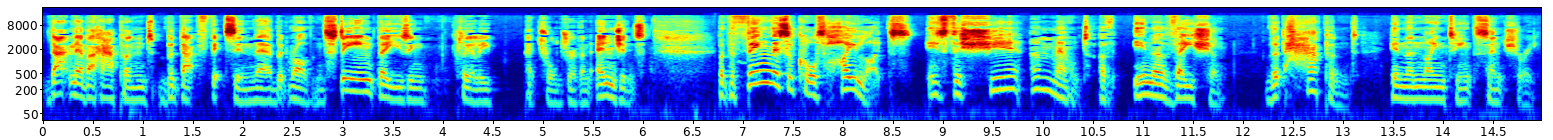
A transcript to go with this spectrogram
That never happened, but that fits in there. But rather than steam, they're using clearly petrol-driven engines. But the thing this, of course, highlights is the sheer amount of innovation that happened in the 19th century.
